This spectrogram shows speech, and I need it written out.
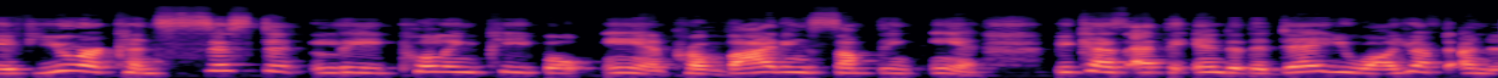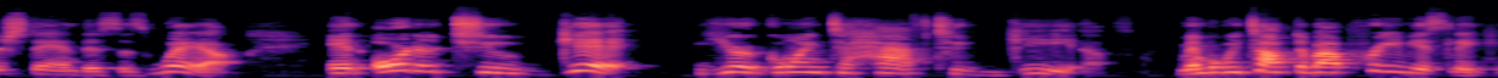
if you are consistently pulling people in, providing something in, because at the end of the day, you all, you have to understand this as well. In order to get, you're going to have to give. Remember, we talked about previously.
